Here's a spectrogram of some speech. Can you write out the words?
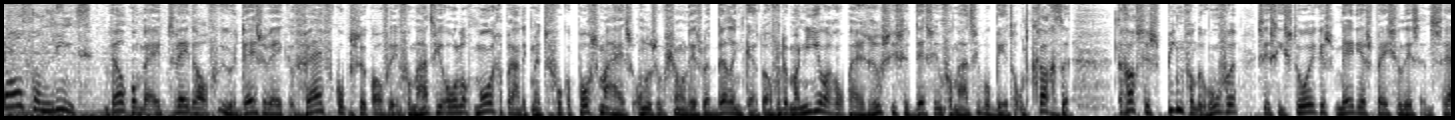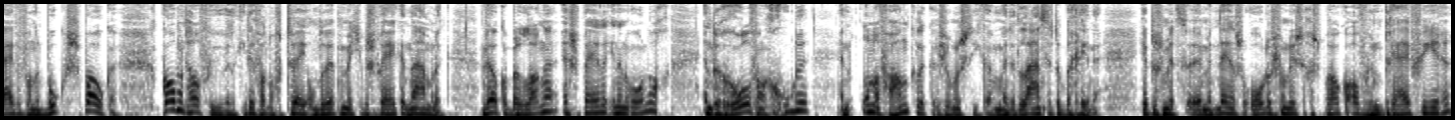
Paul van Liemt. Welkom bij het tweede half uur. Deze week vijf kopstukken over de informatieoorlog. Morgen praat ik met Fouke Posma. Hij is onderzoeksjournalist bij Bellingcat... over de manier waarop hij Russische desinformatie probeert te ontkrachten. Te gast is Pien van der Hoeven. Ze is historicus, mediaspecialist en schrijver van het boek Spoken. Komend half uur wil ik in ieder geval nog twee onderwerpen met je bespreken. Namelijk welke belangen er spelen in een oorlog... en de rol van goede en onafhankelijke journalistiek. Om met het laatste te beginnen. Je hebt dus met, eh, met Nederlandse oorlogsjournalisten gesproken... over hun drijfveren...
